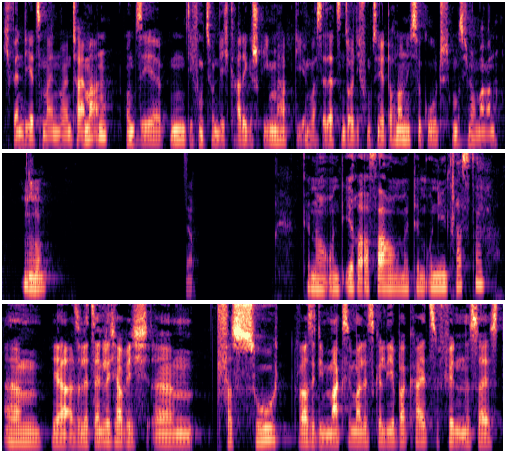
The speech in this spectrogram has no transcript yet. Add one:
ich wende jetzt meinen neuen Timer an und sehe, mh, hm, die Funktion, die ich gerade geschrieben habe, die irgendwas ersetzen soll, die funktioniert doch noch nicht so gut, muss ich noch mal ran. Mhm. So. Ja. Genau, und Ihre Erfahrung mit dem Uni-Cluster? Ähm, ja, also letztendlich habe ich ähm, versucht, quasi die maximale Skalierbarkeit zu finden. Das heißt,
